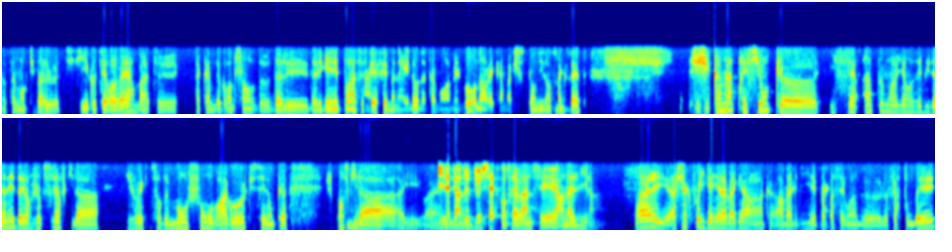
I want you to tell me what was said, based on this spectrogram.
notamment que tu vas le titiller côté revers, bah tu as quand même de grandes chances d'aller gagner le point. C'est ce qu'avait fait Manarino notamment à Melbourne hein, avec un match splendide en 5-7. J'ai quand même l'impression qu'il sert un peu moins bien au début d'année. D'ailleurs, j'observe qu'il a il joue avec une sorte de manchon au bras gauche, tu sais, donc euh, pense qu'il a. Il, a perdu 2-7 contre Evans et Arnaldi, là. Ouais, à chaque fois il gagne à la bagarre. Hein. Arnaldi n'est pas passé loin de le, faire tomber.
